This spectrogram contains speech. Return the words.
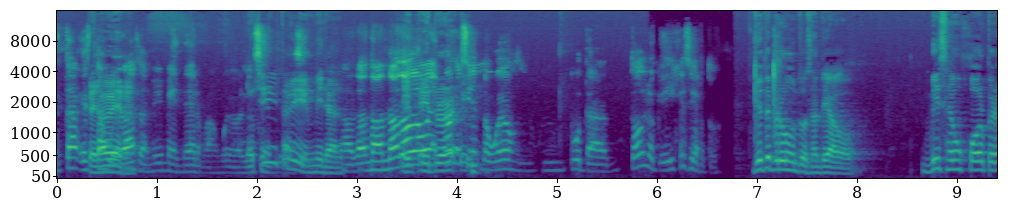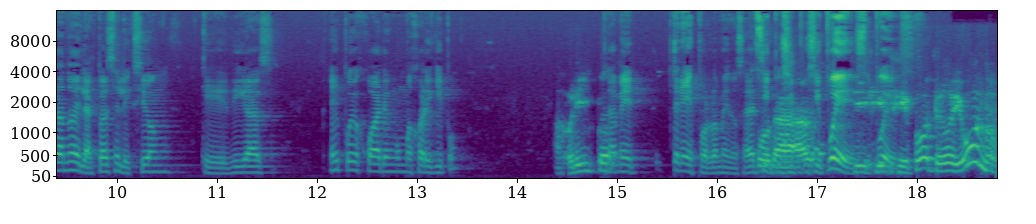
Esta, esta a mí me enervan, weón. Lo sí, está bien, mira. No, no, no, no, no, no lo siento, weón. Puta, todo lo que dije es cierto. Yo te pregunto, Santiago, ¿Ves a un jugador peruano de la actual selección que digas, él puede jugar en un mejor equipo? Ahorita. Dame tres por lo menos, a ver si, si, si, puedes. Si, si, si, puedo, te doy uno.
